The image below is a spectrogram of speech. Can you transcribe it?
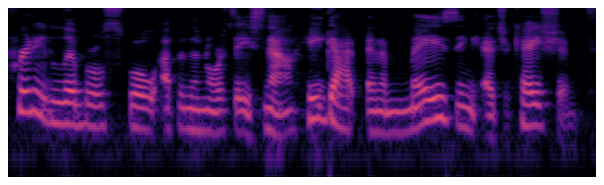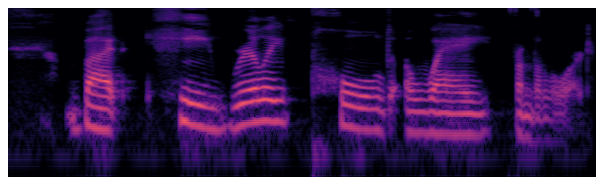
pretty liberal school up in the Northeast. Now, he got an amazing education, but he really pulled away from the Lord.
